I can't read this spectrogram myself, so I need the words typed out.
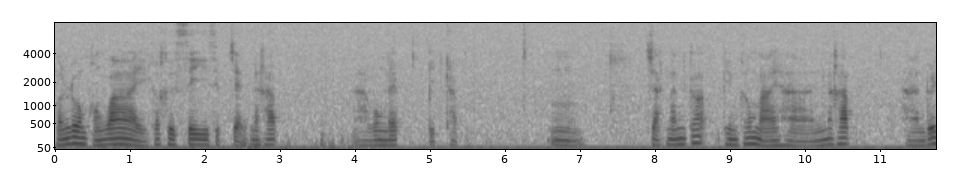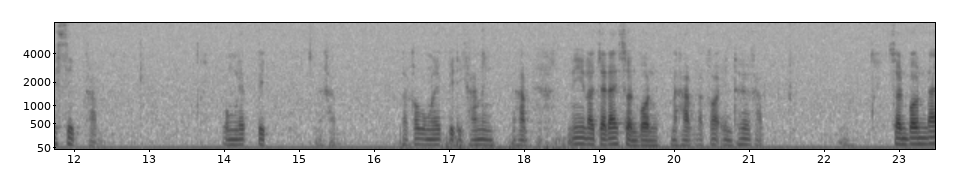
ผลรวมของ y ก็คือ c 17นะครับวงเล็บปิดครับ จากนั้นก็พิมพ์เครื่องหมายหารนะครับ หารด้วย 10 ครับ วงเล็บปิดนะครับ แล้วก็วงเล็บปิดอีกครั้งหนึ่งนะครับ นี่เราจะได้ส่วนบนนะครับ แล้วก็ enter ครับ ส่วนบนได้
